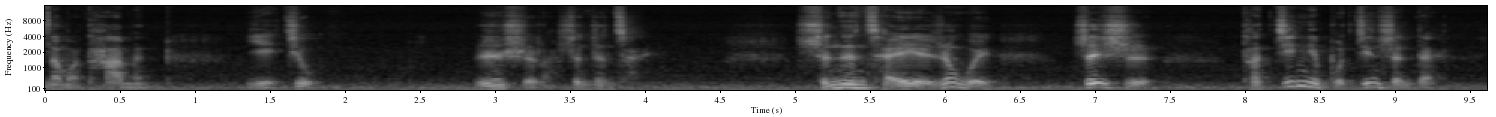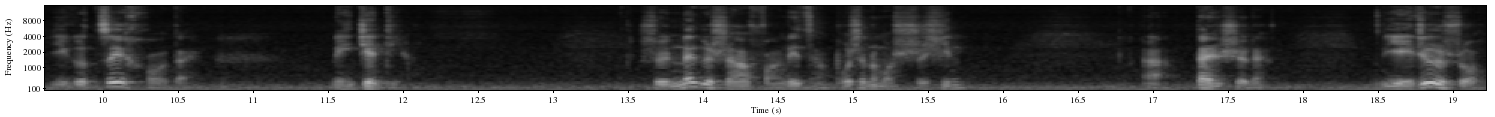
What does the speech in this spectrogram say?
那么他们也就认识了申正才。申正才也认为这是他进一步晋升的一个最好的临界点。所以那个时候房地产不是那么实心啊，但是呢，也就是说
